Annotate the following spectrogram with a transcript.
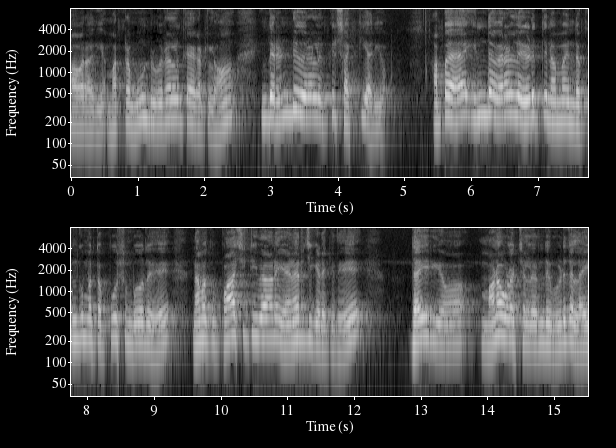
பவர் அதிகம். மற்ற மூன்று விரலுக்கு கட்டிலும் இந்த ரெண்டு விரலுக்கு சக்தி அதிகம். அப்போ இந்த விரலில் எடுத்து நம்ம இந்த குங்குமத்தை பூசும்போது நமக்கு பாசிட்டிவான எனர்ஜி கிடைக்குது. தைரியம் மன உளைச்சலிருந்து விடுதலை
